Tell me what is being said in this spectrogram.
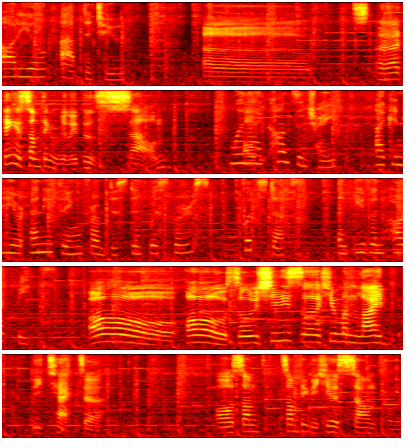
audio aptitude. Uh, uh, I think it's something related to sound. When I concentrate, I can hear anything from distant whispers, footsteps, and even heartbeats. Oh, oh, so she's a human light detector. Or some something to hear sound from.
